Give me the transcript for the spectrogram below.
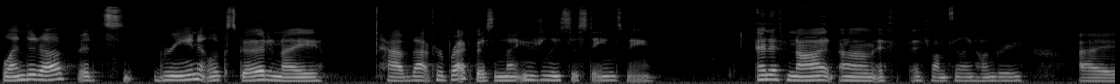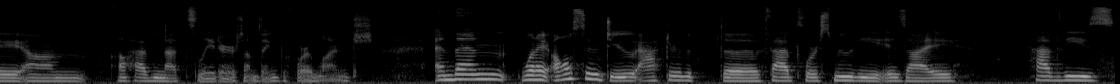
blend it up. It's green, it looks good, and I have that for breakfast, and that usually sustains me. And if not, um, if if I'm feeling hungry, I um, I'll have nuts later or something before lunch. And then what I also do after the the Fab Four smoothie is I have these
